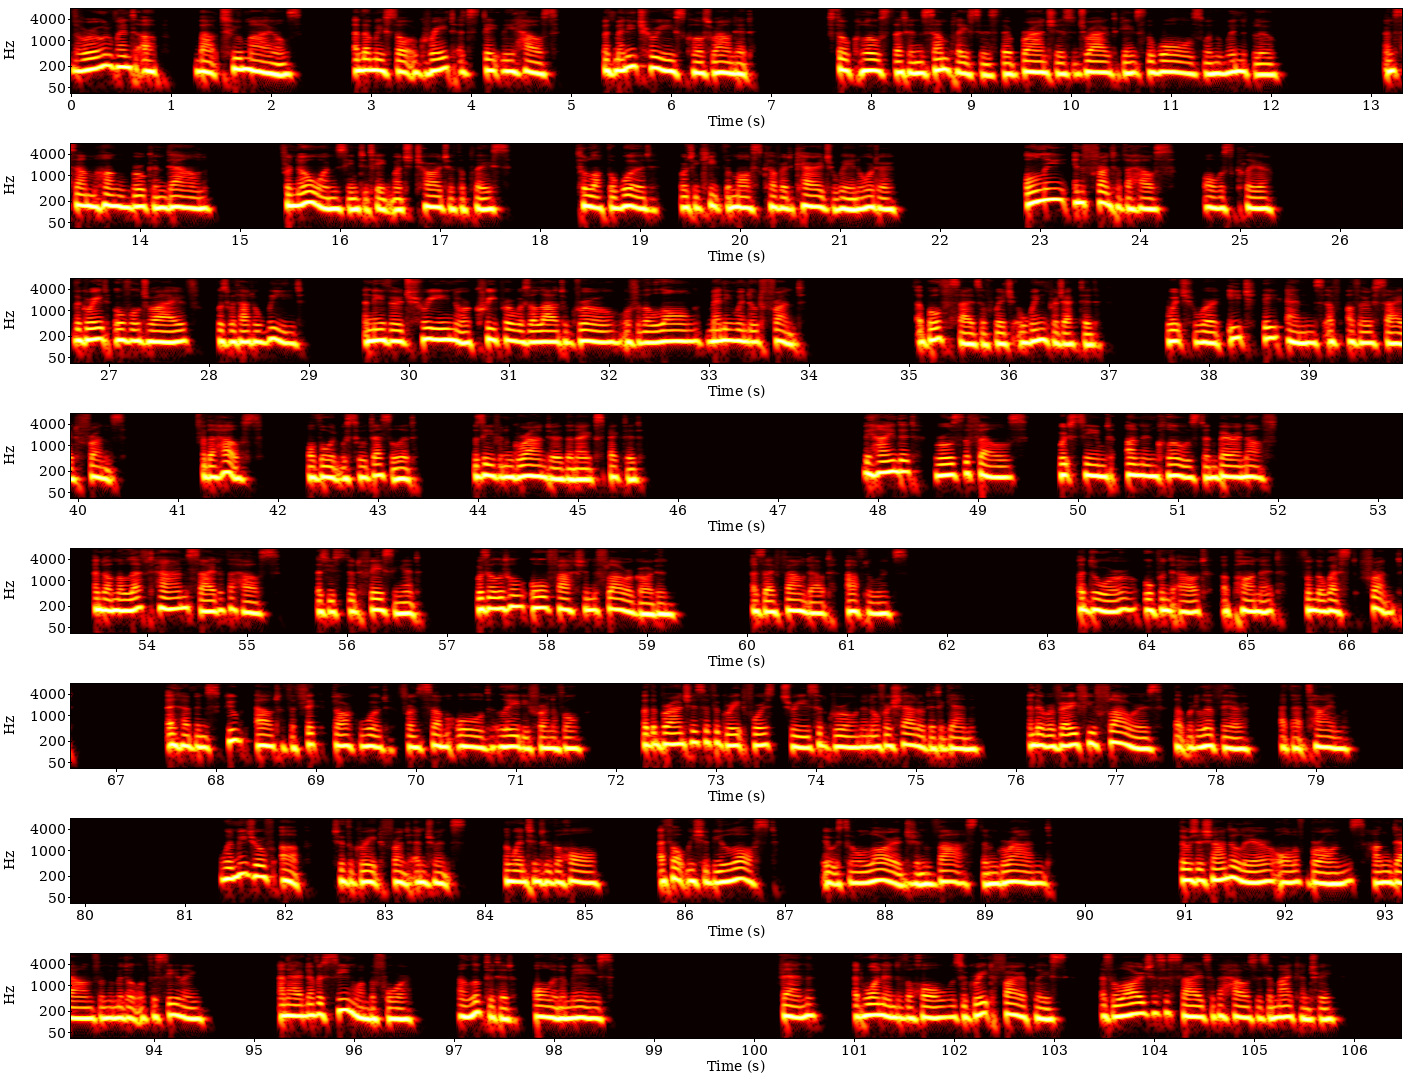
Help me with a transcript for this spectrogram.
The road went up about two miles and then we saw a great and stately house with many trees close round it, so close that in some places their branches dragged against the walls when the wind blew, and some hung broken down, for no one seemed to take much charge of the place, to lot the wood or to keep the moss covered carriageway in order. Only in front of the house all was clear. The great oval drive was without a weed and neither tree nor creeper was allowed to grow over the long, many windowed front, at both sides of which a wing projected, which were each the ends of other side fronts. For the house, although it was so desolate, was even grander than I expected. Behind it rose the fells, which seemed unenclosed and bare enough. And on the left hand side of the house, as you stood facing it, was a little old fashioned flower garden as I found out afterwards. A door opened out upon it from the west front. It had been scooped out of the thick dark wood from some old Lady Furnivall, but the branches of the great forest trees had grown and overshadowed it again, and there were very few flowers that would live there at that time. When we drove up to the great front entrance and went into the hall, I thought we should be lost. It was so large and vast and grand. There was a chandelier, all of bronze, hung down from the middle of the ceiling, and I had never seen one before, and looked at it all in amaze. Then, at one end of the hall was a great fireplace as large as the sides of the houses in my country,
